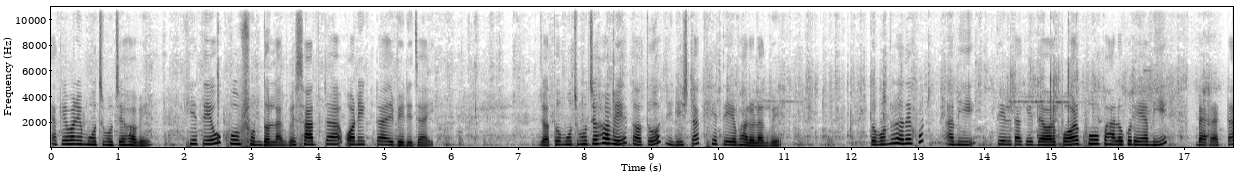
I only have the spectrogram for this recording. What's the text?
একেবারে মুচমুচে হবে। খেতেও খুব সুন্দর লাগবে, স্বাদটা অনেকটাই বেড়ে যায়। যত মুচমুচে হবে, তত জিনিসটা খেতে ভালো লাগবে। তো বন্ধুরা দেখুন, আমি তেলটাকে দেওয়ার পর খুব ভালো করে আমি ব্যাটারটা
